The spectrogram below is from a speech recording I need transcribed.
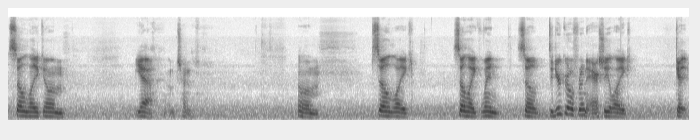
So like um yeah, I'm trying to um so like so like when so did your girlfriend actually like get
